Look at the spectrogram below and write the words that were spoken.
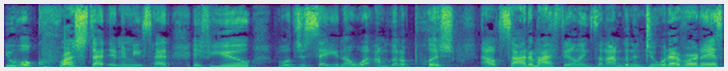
You will crush that enemy's head if you will just say, "You know what? I'm going to push outside of my feelings and I'm going to do whatever it is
